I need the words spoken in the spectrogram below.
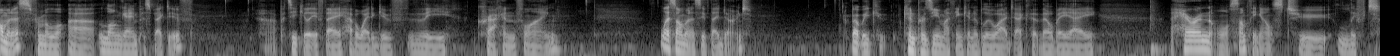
ominous from a uh, long game perspective, uh, particularly if they have a way to give the Kraken flying. Less ominous if they don't. But we can presume, I think, in a blue-white deck that there'll be a, a Heron or something else to lift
